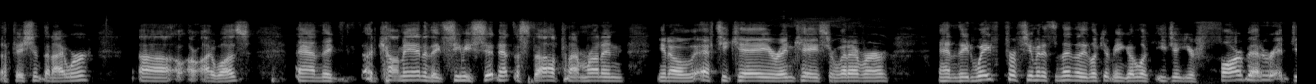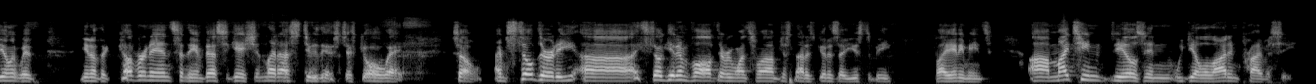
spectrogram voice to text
efficient than I were Uh, I was, and they'd I'd come in and they'd see me sitting at the stuff, and I'm running, you know, FTK or EnCase or whatever, and they'd wait for a few minutes, and then they look at me and go, "Look, EJ, you're far better at dealing with, you know, the governance and the investigation. Let us do this. Just go away." So I'm still dirty. Uh, I still get involved every once in a while. I'm just not as good as I used to be, by any means. Uh, my team deals in. We deal a lot in privacy.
